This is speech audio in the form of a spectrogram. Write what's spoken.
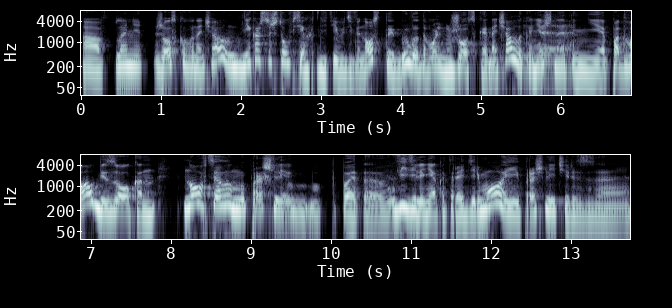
А в плане жесткого начала, мне кажется, что у всех детей в 90-е было довольно жесткое начало. Конечно, это не подвал без окон, но в целом мы прошли, это, увидели некоторое дерьмо и прошли через э,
